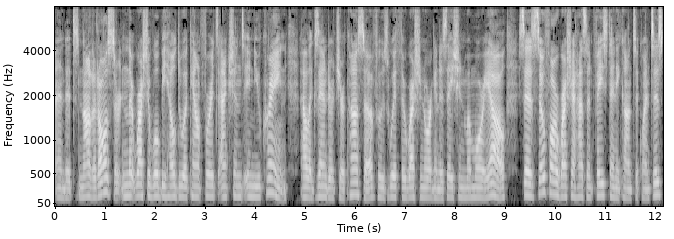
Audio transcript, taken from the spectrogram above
and it's not at all certain that Russia will be held to account for its actions in Ukraine. Alexander Cherkasov, who's with the Russian organization Memorial, says so far Russia hasn't faced any consequences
